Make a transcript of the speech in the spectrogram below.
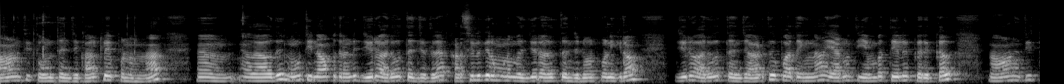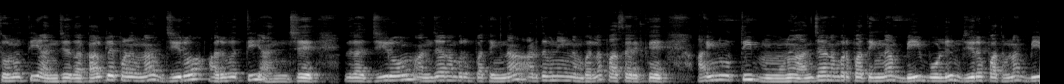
நானூற்றி தொண்ணூத்தஞ்சு. கால்குலேட் பண்ணோம்னா அதாவது நூற்றி நாற்பத்தி ரெண்டு ஜீரோ அறுபத்தஞ்சத்தில் கடைசி இருக்கிற நம்பர் ஜீரோ அறுபத்தஞ்சு நோட் பண்ணிக்கிறோம். ஜீரோ அறுபத்தஞ்சு. அடுத்து பார்த்தீங்கன்னா இரநூத்தி எண்பத்தேழு பெருக்கள் நானூற்றி தொண்ணூற்றி அஞ்சு இதை கால்குலேட் பண்ணோம்னா ஜீரோ அறுபத்தி அஞ்சு இதில் ஜீரோவும் அஞ்சாம் நம்பரும் பார்த்தீங்கன்னா அடுத்த வினிங் நம்பரில் பாஸ் ஆயிருக்கு. ஐநூற்றி மூணு. அஞ்சாம் நம்பர் பார்த்தீங்கன்னா பி போலியும் ஜீரோ பார்த்தோம்னா பி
